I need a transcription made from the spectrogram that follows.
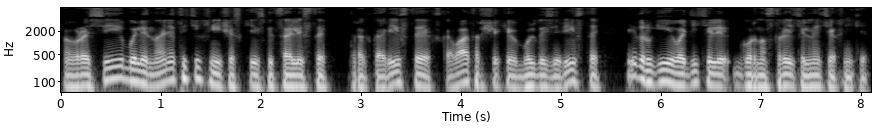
В России были наняты технические специалисты, трактористы, экскаваторщики, бульдозеристы и другие водители горностроительной техники.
